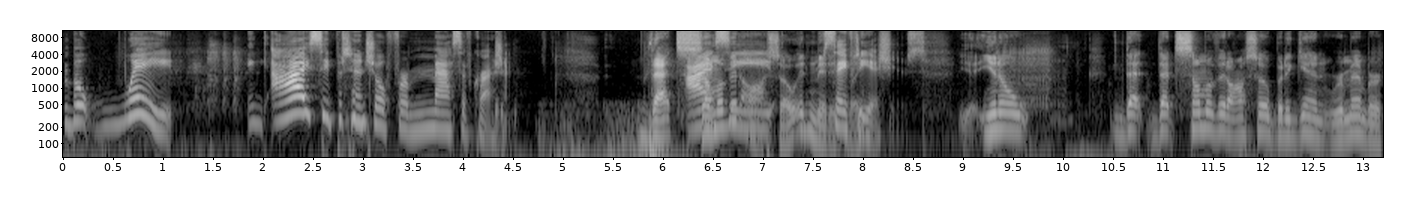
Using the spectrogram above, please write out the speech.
but wait, I see potential for massive crashing. That's I some of it also, admittedly. Safety issues. You know, that that's some of it also, but again, remember,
